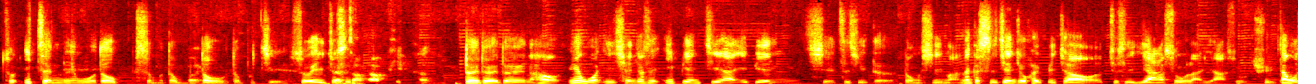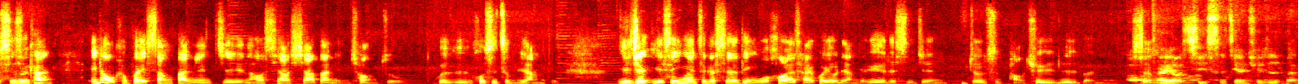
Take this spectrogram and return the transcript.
说一整年我都什么都都都不接，所以就是找到平衡。对对对，然后因为我以前就是一边接案一边写自己的东西嘛，那个时间就会比较就是压缩来压缩去。但我试试看，哎，那我可不可以上半年接，然后下下半年创作，或者是或是怎么样的？也就也是因为这个设定，我后来才会有两个月的时间，就是跑去日本哦，才有其时间去日本。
